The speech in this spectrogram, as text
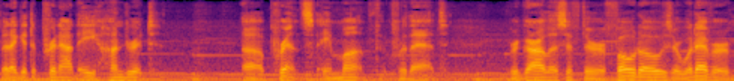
but I get to print out a hundred uh, prints a month for that, regardless if they're photos or whatever.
